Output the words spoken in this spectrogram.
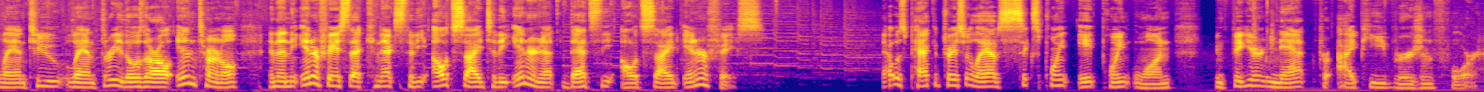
LAN 2, LAN 3, those are all internal. And then the interface that connects to the outside to the internet, that's the outside interface. That was Packet Tracer Labs 6.8.1 Configure NAT for IP version 4.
